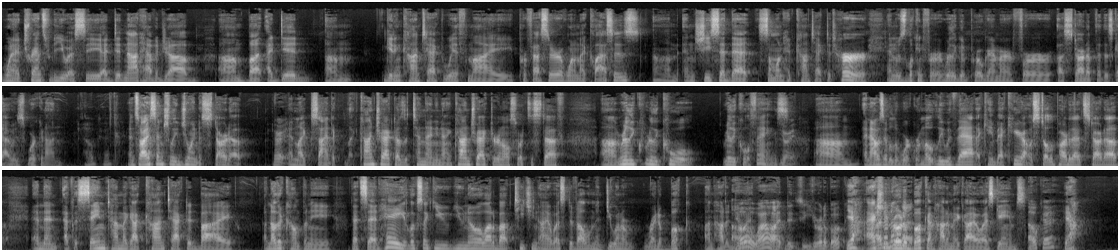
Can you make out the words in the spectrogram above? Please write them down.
When I transferred to USC, I did not have a job, um, but I did um, get in contact with my professor of one of my classes, um, and she said that someone had contacted her and was looking for a really good programmer for a startup that this guy was working on. okay. And so I essentially joined a startup Right. and like signed a like contract. I was a 1099 contractor and all sorts of stuff. Um, really, really cool, really cool things. Right. Um, and I was able to work remotely with that. I came back here. I was still a part of that startup. And then at the same time, I got contacted by another company that said, "Hey, it looks like you you know a lot about teaching iOS development. Do you want to write a book on how to do oh it?" Oh wow! I, did, you wrote a book? Yeah, I actually know wrote a book on how to make iOS games. Okay. Yeah,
